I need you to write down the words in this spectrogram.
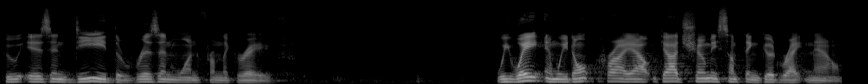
who is indeed the risen one from the grave. We wait and we don't cry out, God, show me something good right now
